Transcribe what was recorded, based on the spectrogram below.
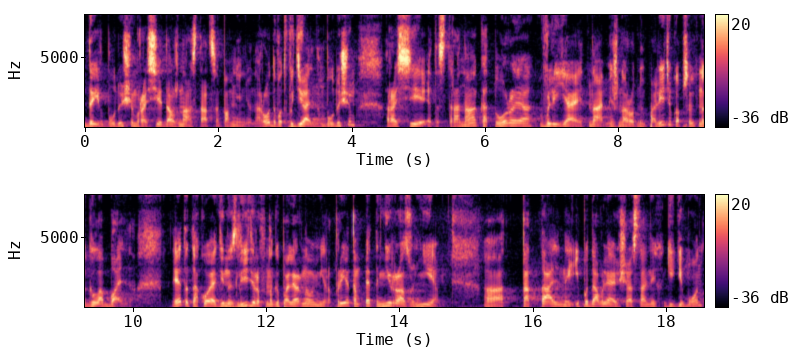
да и в будущем Россия должна остаться, по мнению народа, вот в идеальном будущем Россия – это страна, которая влияет на международную политику абсолютно глобально. Это такой один из лидеров многополярного мира. При этом это ни разу не а, тотальный и подавляющий остальных гегемон.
